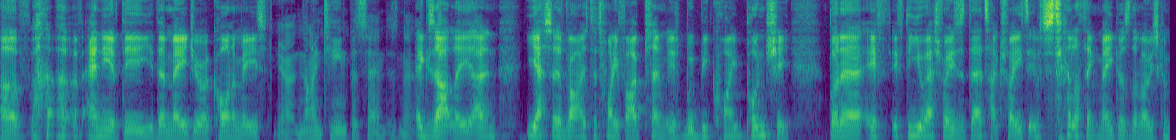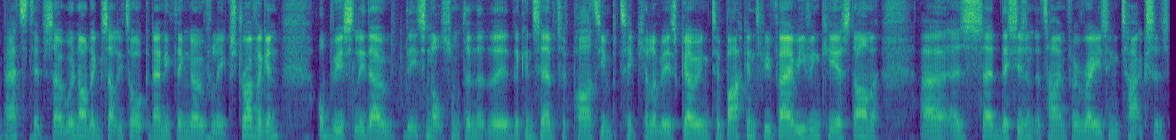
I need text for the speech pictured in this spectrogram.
of of any of the, the major economies. Yeah, 19%, isn't it? Exactly. And yes, a rise to 25% would be quite punchy. But uh, if, if the US raises their tax rate, it would still, I think, make us the most competitive. So we're not exactly talking anything overly extravagant. Obviously, though, it's not something that the, the Conservative Party in particular is going to back. And to be fair, even Keir Starmer uh, has said this isn't the time for raising taxes.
